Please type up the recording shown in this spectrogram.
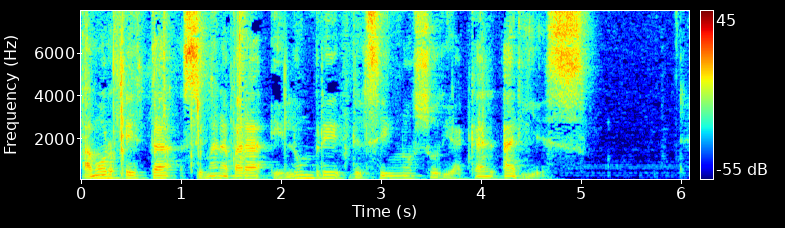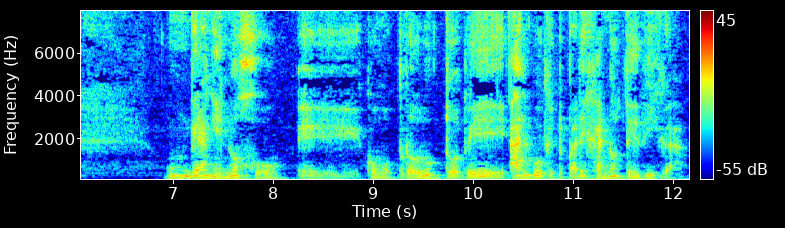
Amor esta semana para el hombre del signo zodiacal Aries. Un gran enojo eh, como producto de algo que tu pareja no te diga.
